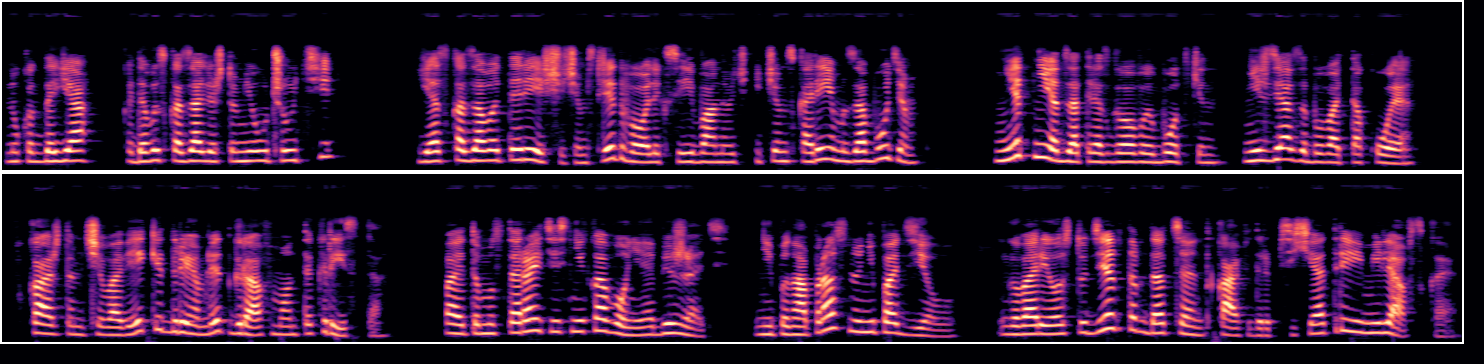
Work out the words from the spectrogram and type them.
ну когда я, когда вы сказали, что мне лучше уйти, я сказал это резче, чем следовал Алексей Иванович, и чем скорее мы забудем. Нет-нет, затряс головой Боткин, нельзя забывать такое. В каждом человеке дремлет граф Монте-Кристо. Поэтому старайтесь никого не обижать. Ни понапрасну, ни по делу. Говорила студентам доцент кафедры психиатрии Милявская.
